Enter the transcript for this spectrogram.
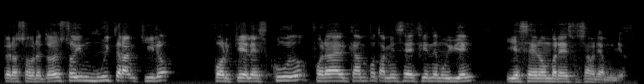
pero sobre todo estoy muy tranquilo porque el escudo fuera del campo también se defiende muy bien y ese nombre es José María Muñoz.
